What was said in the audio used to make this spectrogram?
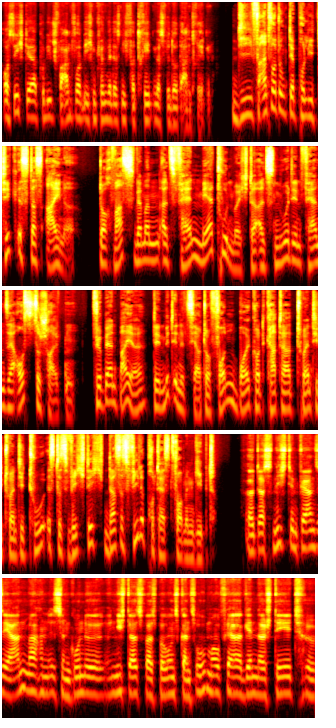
aus Sicht der politisch Verantwortlichen können wir das nicht vertreten, dass wir dort antreten. Die Verantwortung der Politik ist das eine. Doch was, wenn man als Fan mehr tun möchte, als nur den Fernseher auszuschalten? Für Bernd Bayer, den Mitinitiator von Boycott Qatar 2022, ist es wichtig, dass es viele Protestformen gibt. Äh, das nicht den Fernseher anmachen ist im Grunde nicht das, was bei uns ganz oben auf der Agenda steht. Äh,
